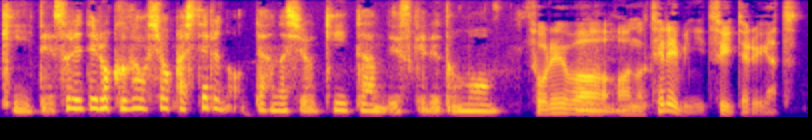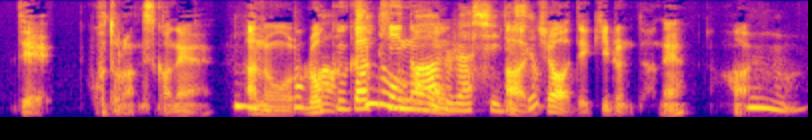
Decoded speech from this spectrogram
聞いて、それで録画を消化してるのって話を聞いたんですけれども、それは、うんあの、テレビについてるやつってことなんですかね。うんあの録画機能あるらしいですあ、よ。じゃあできるんだね。はい。うん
